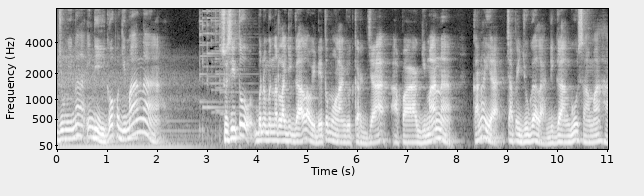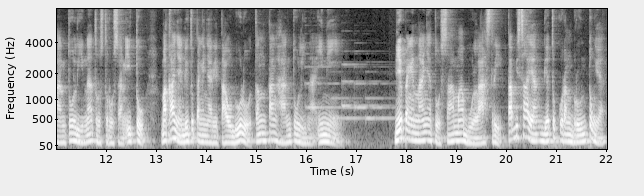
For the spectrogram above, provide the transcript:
Jumina indigo apa gimana? Susi itu bener-bener lagi galau ya, dia tuh mau lanjut kerja apa gimana? Karena ya capek juga lah diganggu sama hantu Lina terus-terusan itu. Makanya dia tuh pengen nyari tahu dulu tentang hantu Lina ini. Dia pengen nanya tuh sama Bu Lastri, tapi sayang dia tuh kurang beruntung ya.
